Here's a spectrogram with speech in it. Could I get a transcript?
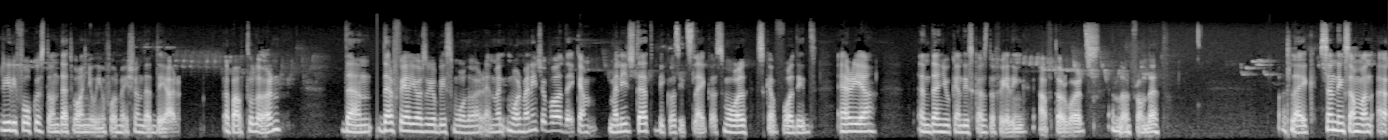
really focused on that one new information that they are about to learn then their failures will be smaller and man- more manageable. They can manage that because it's like a small scaffolded area, and then you can discuss the failing afterwards and learn from that. But like sending someone a-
